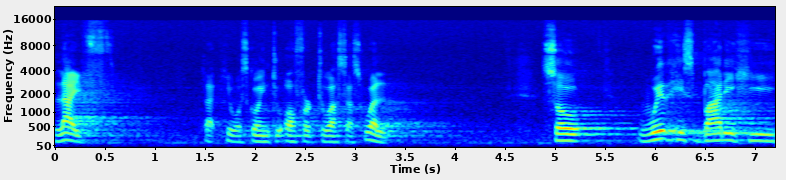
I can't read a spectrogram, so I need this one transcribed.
life that he was going to offer to us as well. So with his body he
